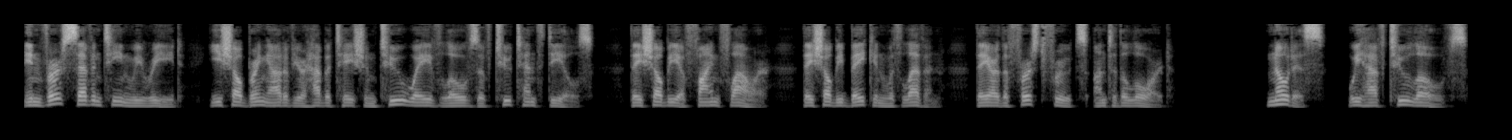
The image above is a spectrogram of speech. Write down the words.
In verse 17 we read, Ye shall bring out of your habitation two wave loaves of two tenth deals, they shall be of fine flour, they shall be baken with leaven, they are the first fruits unto the Lord. Notice, we have two loaves.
